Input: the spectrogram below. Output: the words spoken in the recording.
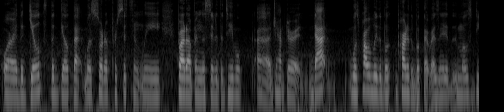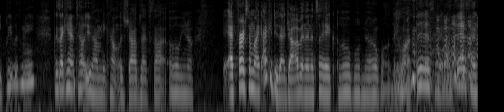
or the guilt, the guilt that was sort of persistently brought up in the sit at the table uh, chapter, that was probably the book part of the book that resonated the most deeply with me because I can't tell you how many countless jobs I've thought, oh, you know, at first I'm like, I could do that job, and then it's like, oh well, no, well they want this and they want this, and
